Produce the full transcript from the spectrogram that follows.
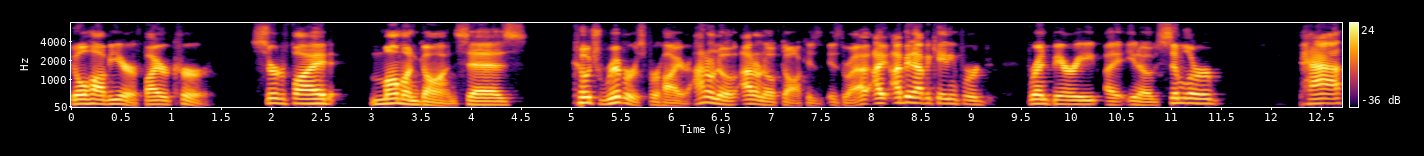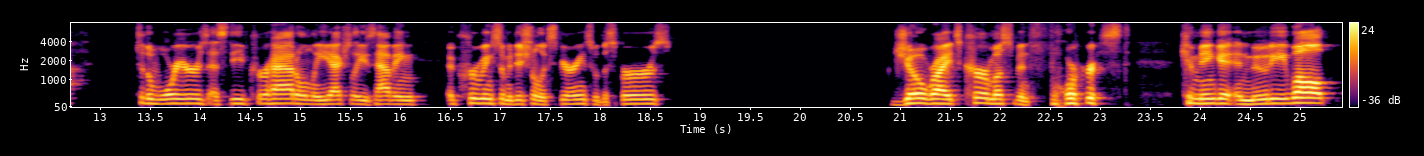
Go Javier, fire Kerr. Certified Mamangon says Coach Rivers for hire. I don't know. I don't know if Doc is is the right. I, I've been advocating for Brent Barry. I, uh, you know, similar path to the Warriors as Steve Kerr had. Only he actually is having accruing some additional experience with the Spurs. Joe writes Kerr must have been forced. Kuminga and Moody. Well,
